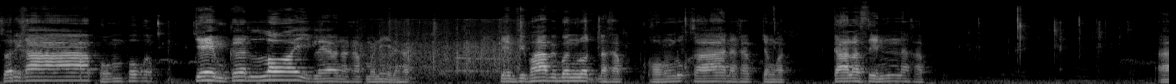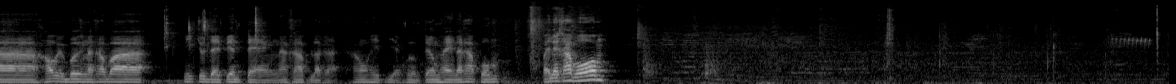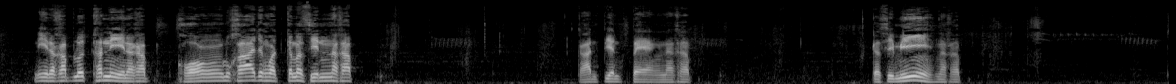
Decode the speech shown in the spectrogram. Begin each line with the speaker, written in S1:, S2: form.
S1: สวัสดีครับ ผมพบกับเจมเกินร้อยอีกแล้วนะครับมื่อนี้นะครับ เจมสิพาไปเบิ้งรถนะครับ ของลูกค้านะครับ จังหวัดกาฬสินนะครับอ่าเขาไปเบิ้งนะครับว่ามีจุดใดเปลี่ยนแปลงนะครับแล้วก็เขาเฮ็ดอย่างเพิ่มเติมให้นะครับ ผมไปเลยครับผมนี่นะครับรถคันนี้นะครับ ของลูกค้าจังหวัดกาฬสินนะครับ การเปลี่ยนแปลงนะครับกสิมีนะครับ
